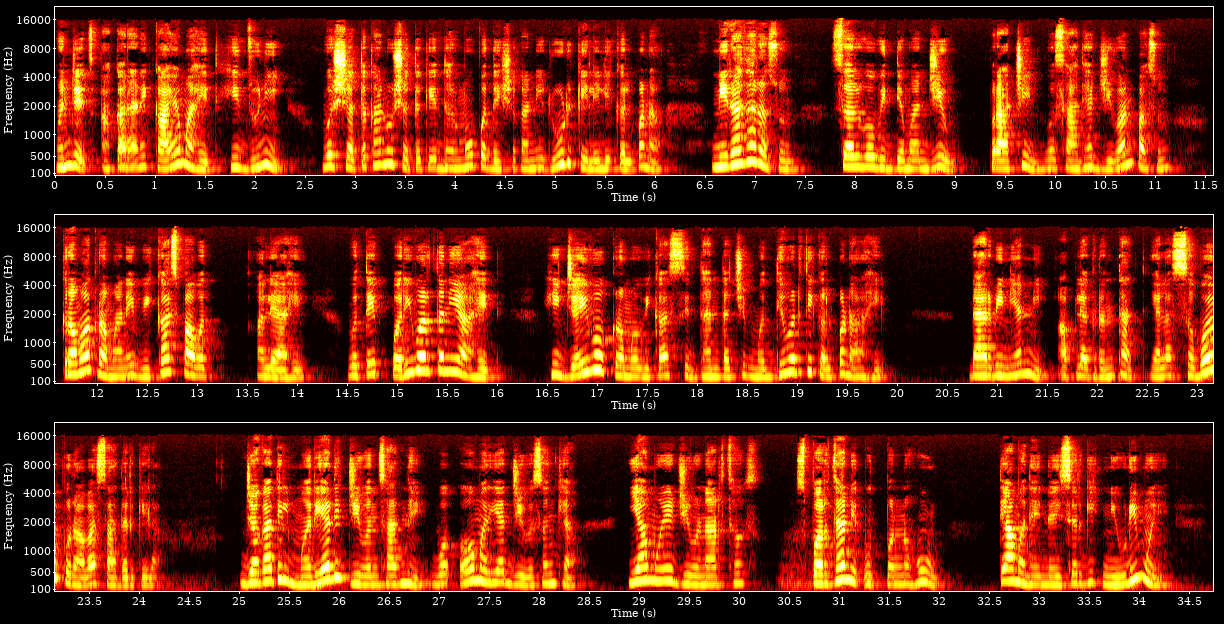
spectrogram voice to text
म्हणजेच आकाराने कायम आहेत ही जुनी व शतकानुशतके धर्मोपदेशकांनी रूढ केलेली कल्पना निराधार असून सर्व विद्यमान जीव प्राचीन व साध्या जीवांपासून क्रमाक्रमाने विकास पावत आले आहे व ते परिवर्तनीय आहेत. ही जैव क्रमविकास सिद्धांताची मध्यवर्ती कल्पना आहे. डार्विन यांनी आपल्या ग्रंथात याला सबळ पुरावा सादर केला. जगातील मर्यादित जीवनसाधने व अमर्याद जीवसंख्या यामुळे जीवनार्थ स्पर्धाने उत्पन्न होऊन त्यामध्ये नैसर्गिक निवडीमुळे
